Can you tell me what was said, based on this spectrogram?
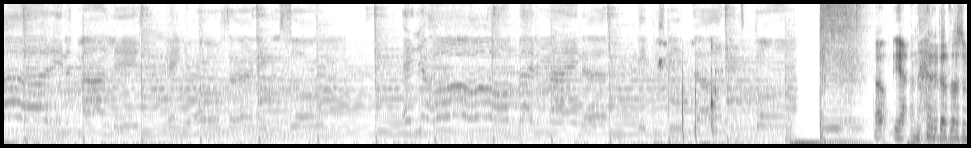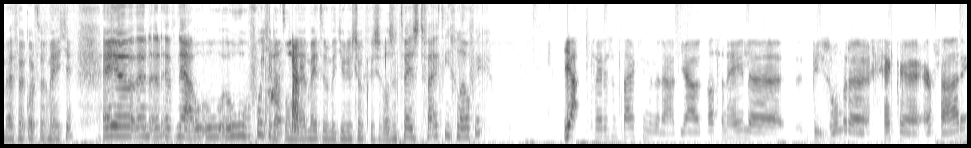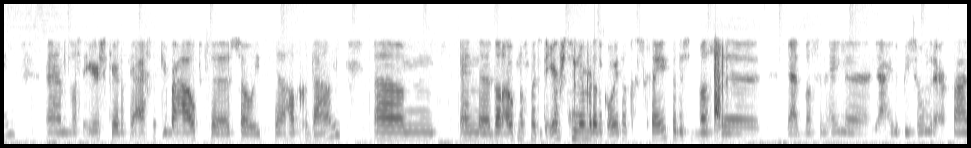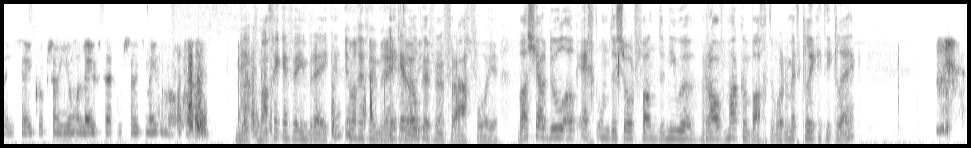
Oh ja, dat was hem even een kort fragmentje. Eh, en, nou hoe, hoe, hoe vond je dat om eh, mee te doen met Junior Songfestival? Was in 2015 geloof ik. Ja, 2015 inderdaad. Ja, het was een hele bijzondere, gekke ervaring. Ehm, het was de eerste keer dat je eigenlijk überhaupt eh, zoiets had gedaan. Ehm, en dan ook nog met het eerste nummer dat ik ooit had geschreven. Dus het was, ja, het was een hele, ja, hele bijzondere ervaring. Zeker op zo'n jonge leeftijd om zoiets mee te mogen maken. Mick, mag ik even inbreken? Je mag even inbreken, Ik heb Toby. ook even een vraag voor je. Was jouw doel ook echt om de soort van de nieuwe Ralf Makkenbach te worden met Clickety Clack?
